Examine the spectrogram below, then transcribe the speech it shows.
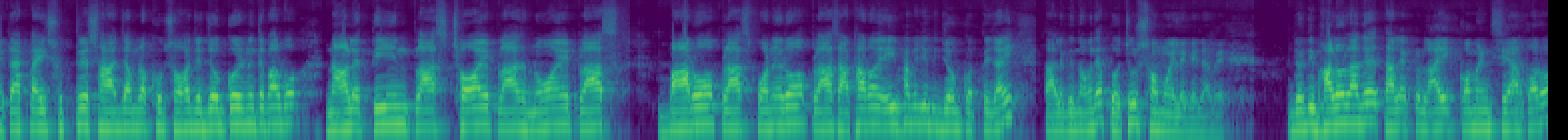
এটা একটা এই সূত্রের সাহায্যে আমরা খুব সহজে যোগ করে নিতে পারব। নাহলে তিন প্লাস ছয় প্লাস নয় প্লাস বারো প্লাস পনেরো প্লাস আঠারো এইভাবে যদি যোগ করতে যাই, তাহলে কিন্তু আমাদের প্রচুর সময় লেগে যাবে। যদি ভালো লাগে তাহলে একটু লাইক কমেন্ট শেয়ার করো।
